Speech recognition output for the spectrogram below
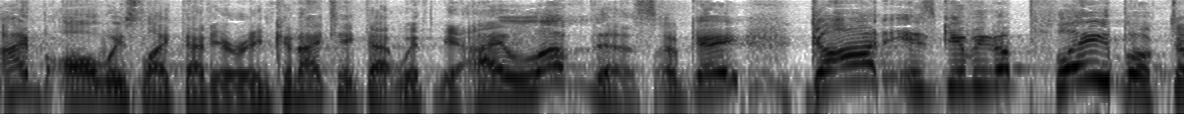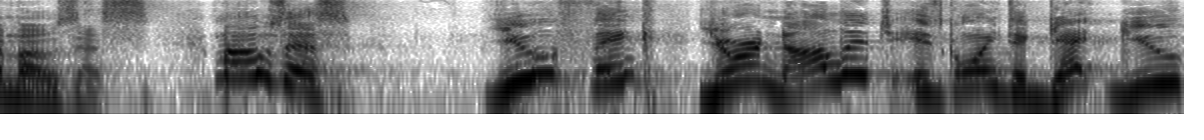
I've always liked that earring. Can I take that with me? I love this, okay? God is giving a playbook to Moses. Moses, you think your knowledge is going to get you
